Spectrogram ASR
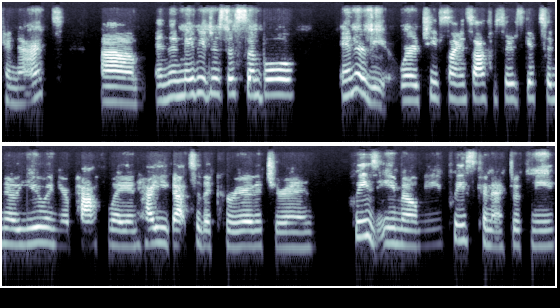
connect. Um, and then maybe just a simple interview where chief science officers get to know you and your pathway and how you got to the career that you're in please email me. Please connect with me.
